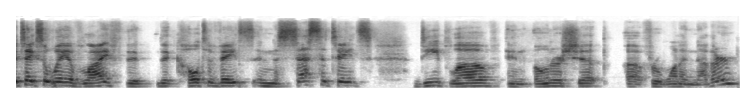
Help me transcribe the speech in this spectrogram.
it takes a way of life that, that cultivates and necessitates deep love and ownership uh, for one another.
